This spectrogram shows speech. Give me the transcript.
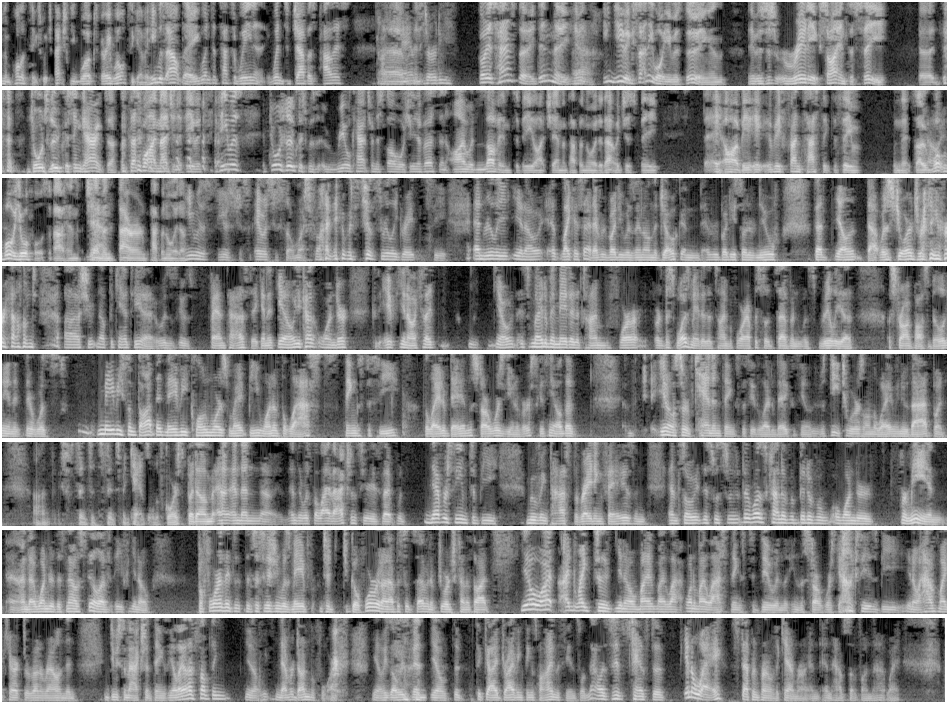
and politics, which actually worked very well together. He was out there. He went to Tatooine. He went to Jabba's palace. Got his um, hands dirty. got his hands dirty, didn't he? He- Yeah. He, knew exactly what he was doing, and it was just really exciting to see uh, George Lucas in character. That's what I imagine. If he if he was if George Lucas was a real character in the Star Wars universe, then I would love him to be like Chairman Papanoida. That would just be it, oh, it'd be it'd be fantastic to see. Wouldn't it? So, Oh, what yeah. what were your thoughts about him, Chairman Baron Papanoida? He was he was just it was just so much fun. It was just really great to see, and really you know it, like I said, everybody was in on the joke, and everybody sort of knew that you know that was George running around uh, shooting up the cantina. It was it was fantastic, and it you know you kind of wonder because if you know because I you know, this might have been made at a time before, or this was made at a time before episode seven was really a, a strong possibility, and it, there was maybe some thought that maybe Clone Wars might be one of the last things to see the light of day in the Star Wars universe, because you know the, you know, sort of canon things to see the light of day, because you know there was detours on the way, we knew that, but uh, since it's since been canceled, of course, but um, and, and then uh, and there was the live action series that would never seemed to be moving past the writing phase and and so this was there was kind of a bit of a, a wonder for me and and I wonder this now still if, if you know before the, the decision was made to, to go forward on episode seven, if George kind of thought, you know what, I'd like to, you know, my my la- one of my last things to do in the in the Star Wars galaxy is be, you know, have my character run around and, do some action things. You know, like that's something you know he's never done before. You know, he's always been, you know, the the guy driving things behind the scenes. Well, now is his chance to, in a way, step in front of the camera and and have some fun that way.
